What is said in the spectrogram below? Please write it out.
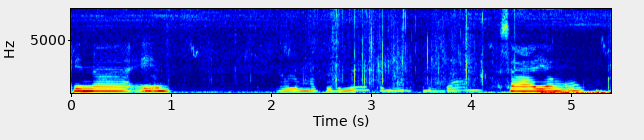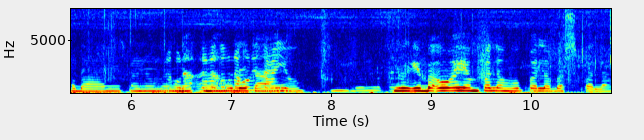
Kinain. Nahulong magpilimi. Kumagdang. Sayang oh. Kadami pa naman. Nahuli, Na, nahuli tayo. tayo. Yung iba oh, ayan pa lang oh. Palabas pa lang.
